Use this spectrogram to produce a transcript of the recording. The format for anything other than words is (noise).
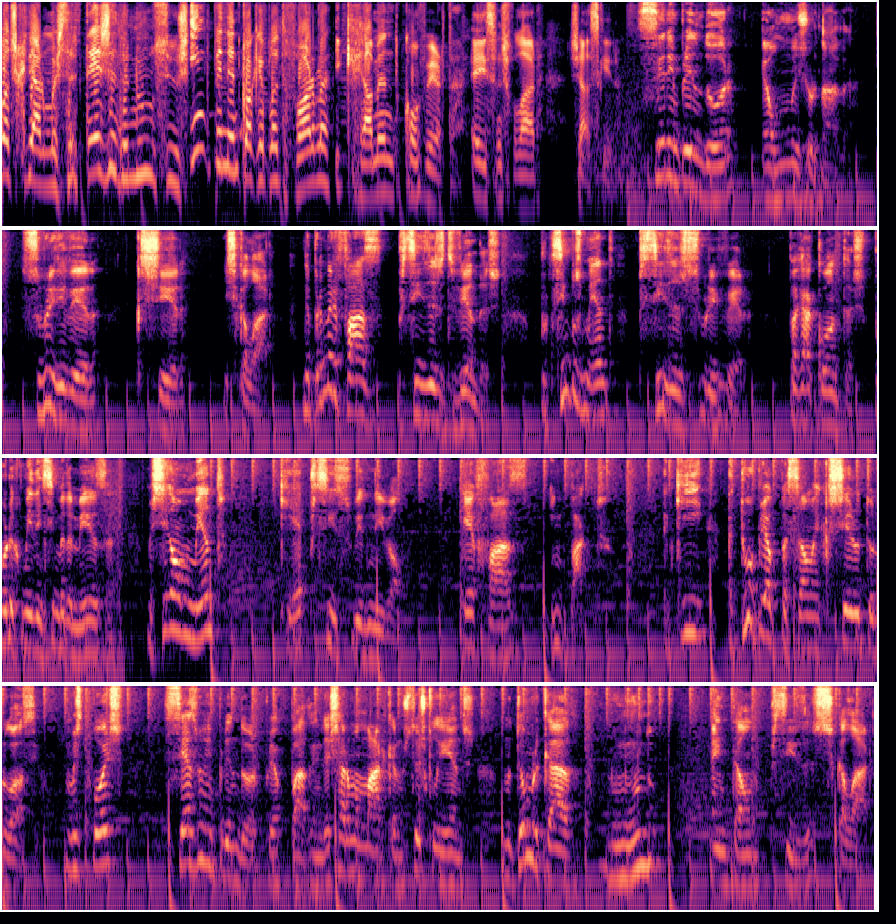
podes criar uma estratégia de anúncios independente de qualquer plataforma e que realmente converta. É isso que vamos falar já a seguir. Ser empreendedor é uma jornada. Sobreviver, crescer e escalar. Na primeira fase, precisas de vendas, porque simplesmente precisas de sobreviver. Pagar contas, pôr a comida em cima da mesa. Mas chega um momento que é preciso subir de nível. É a fase impacto. Aqui, a tua preocupação é crescer o teu negócio. Mas depois, se és um empreendedor preocupado em deixar uma marca nos teus clientes, no teu mercado, no mundo, então precisas escalar.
